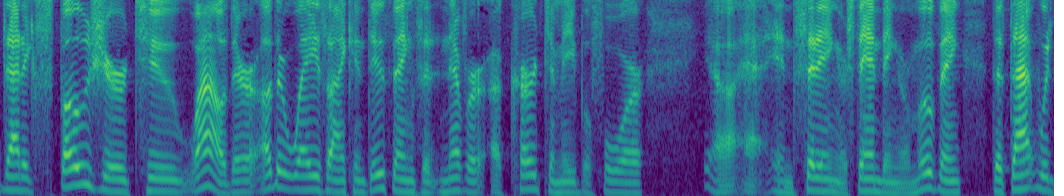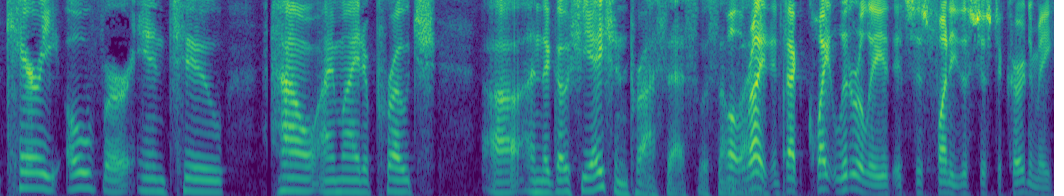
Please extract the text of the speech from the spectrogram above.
that exposure to wow, there are other ways I can do things that never occurred to me before uh, in sitting or standing or moving, that that would carry over into how I might approach uh, a negotiation process with somebody. Well, right. In fact, quite literally, it's just funny. This just occurred to me.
